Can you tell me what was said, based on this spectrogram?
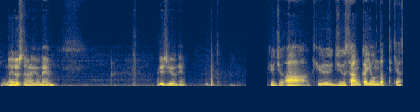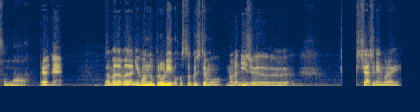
同い年なら4年 ?94 年？90ああ、93か4だった気がすんな。だよね。だまだまだ日本のプロリーグ発足しても、まだ27、8年ぐらい。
